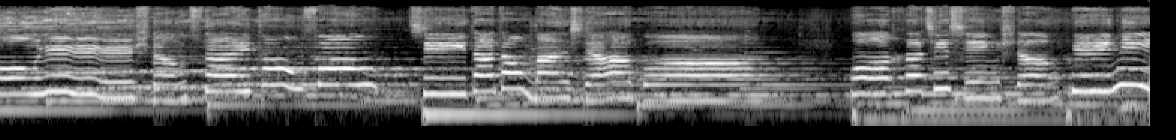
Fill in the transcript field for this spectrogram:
红日升在东方，其大道满霞光。我何其幸生与你。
